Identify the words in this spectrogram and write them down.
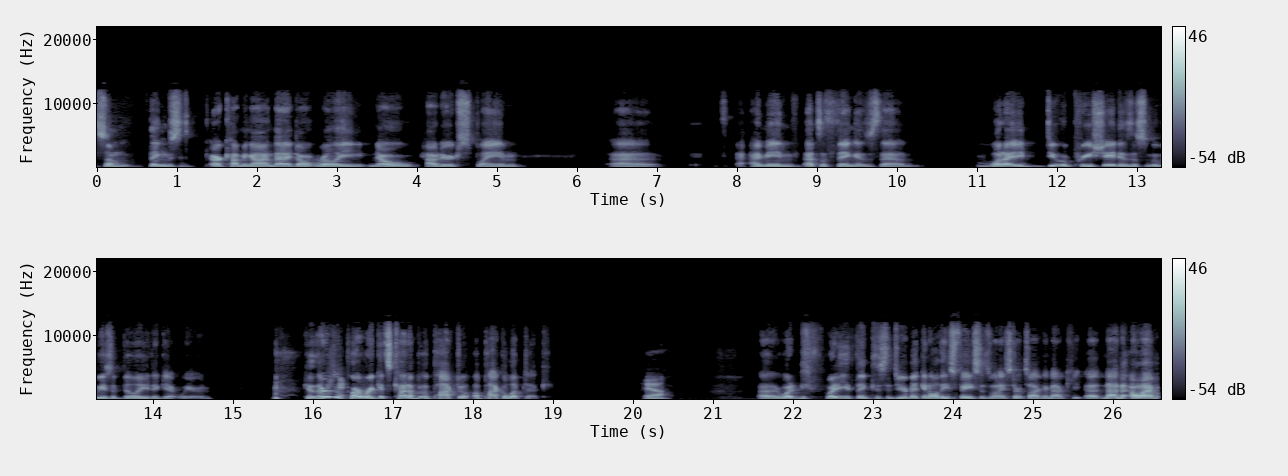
some things are coming on that I don't really know how to explain. Uh, I mean, that's the thing is that what I do appreciate is this movie's ability to get weird. Because there's a part where it gets kind of apoc- apocalyptic. Yeah. Uh, what what do you think? Since you're making all these faces when I start talking about cu- uh, not, oh I'm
